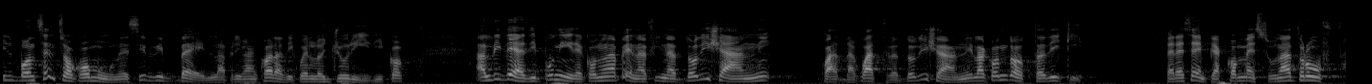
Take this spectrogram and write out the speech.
il buonsenso comune si ribella, prima ancora di quello giuridico, all'idea di punire con una pena fino a 12 anni, da 4 a 12 anni, la condotta di chi, per esempio, ha commesso una truffa,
